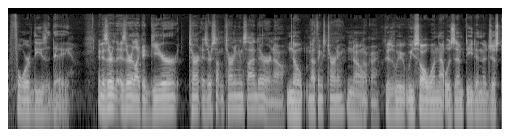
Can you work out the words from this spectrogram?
four of these a day. And is there is there like a gear turn? Is there something turning inside there or no? Nope. Nothing's turning. No. Okay. Because we, we saw one that was emptied and it just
